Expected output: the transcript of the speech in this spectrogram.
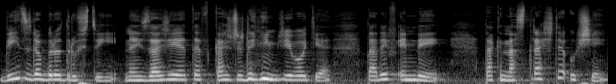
víc dobrodružství, než zažijete v každodenním životě tady v Indii, tak nastražte uši.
